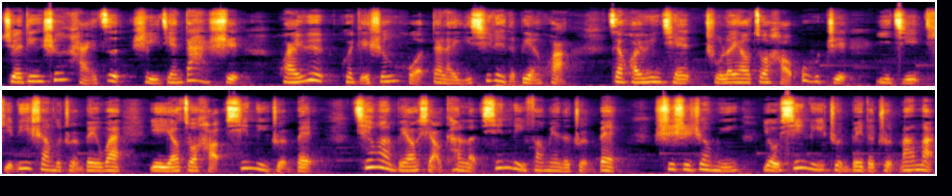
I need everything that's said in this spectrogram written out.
决定生孩子是一件大事，怀孕会给生活带来一系列的变化。在怀孕前，除了要做好物质以及体力上的准备外，也要做好心理准备。千万不要小看了心理方面的准备。事实证明，有心理准备的准妈妈，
